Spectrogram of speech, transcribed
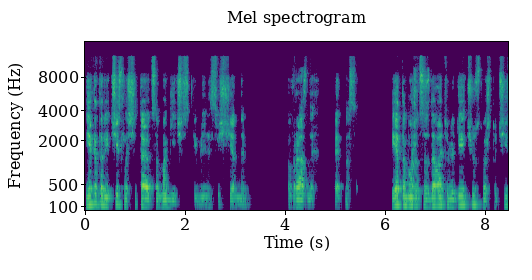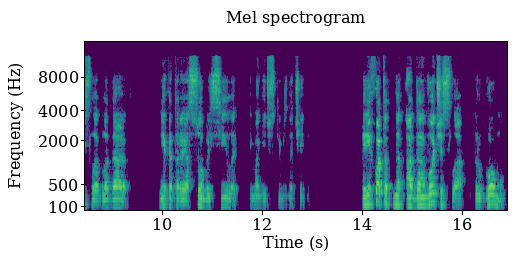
Некоторые числа считаются магическими или священными в разных этносах. И это может создавать у людей чувство, что числа обладают некоторой особой силой и магическим значением. Переход от одного числа к другому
